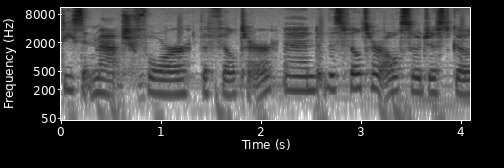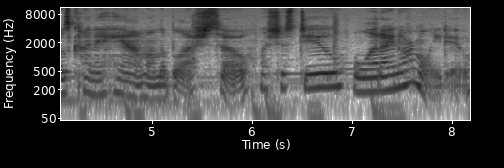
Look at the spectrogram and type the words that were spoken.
decent match for the filter. And this filter also just goes kind of ham on the blush. So let's just do what I normally do.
